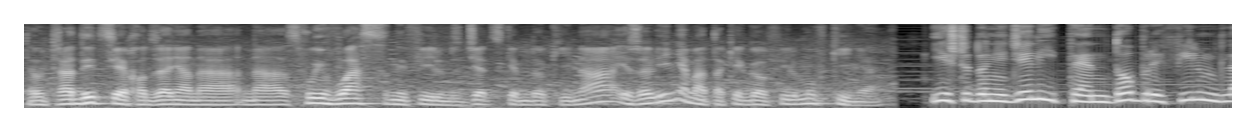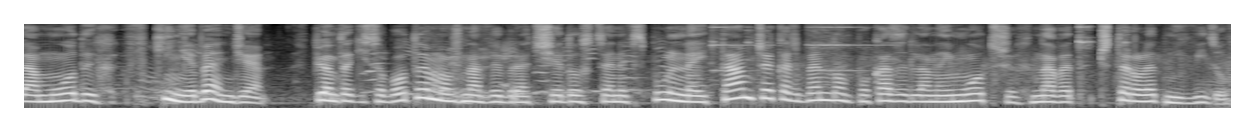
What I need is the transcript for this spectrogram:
tę tradycję chodzenia na, na swój własny film z dzieckiem do kina, jeżeli nie ma takiego filmu w kinie? Jeszcze do niedzieli ten dobry film dla młodych w kinie będzie. Piątek i sobotę można wybrać się do sceny wspólnej. Tam czekać będą pokazy dla najmłodszych, nawet czteroletnich widzów.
